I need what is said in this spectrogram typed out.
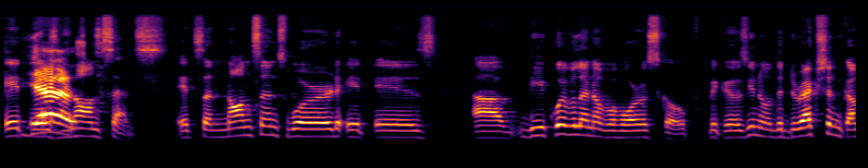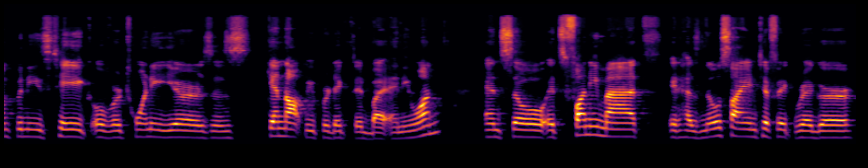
It yes. is nonsense it's a nonsense word. It is uh, the equivalent of a horoscope because you know the direction companies take over 20 years is cannot be predicted by anyone. And so it's funny math. It has no scientific rigor.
